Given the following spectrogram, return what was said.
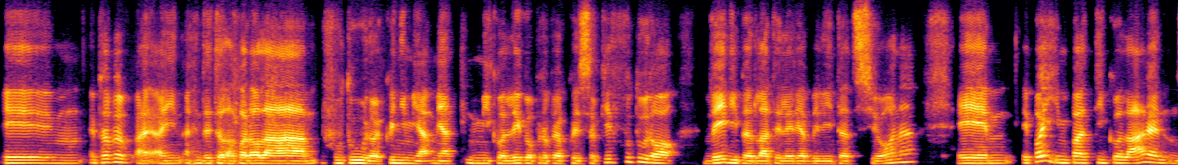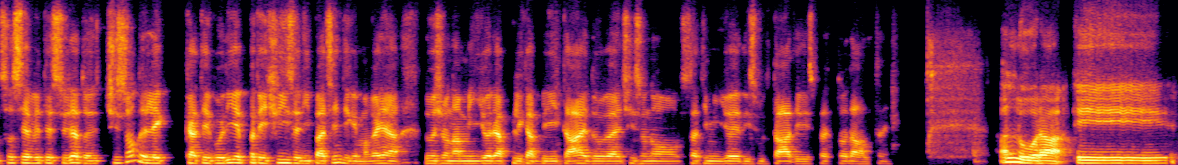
E, ehm, e, proprio hai, detto la parola futuro e quindi mi, mi, mi, collego proprio a questo. Che futuro vedi per la teleriabilitazione? E, ehm, e, poi in particolare, non so se avete studiato, ci sono delle categorie precise di pazienti che magari dove c'è una migliore applicabilità e dove ci sono stati migliori risultati rispetto ad altri? Allora, eh,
